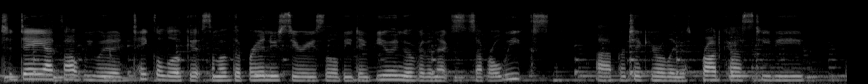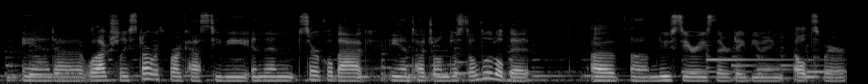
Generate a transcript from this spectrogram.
Today, I thought we would take a look at some of the brand new series that will be debuting over the next several weeks, uh, particularly with broadcast TV. And uh, we'll actually start with broadcast TV and then circle back and touch on just a little bit of um, new series that are debuting elsewhere.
